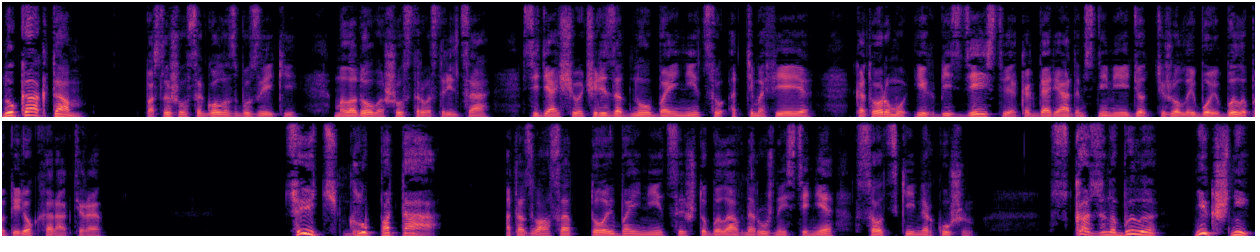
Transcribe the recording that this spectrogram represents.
«Ну как там?» — послышался голос Бузыки, молодого шустрого стрельца, сидящего через одну бойницу от Тимофея, которому их бездействие, когда рядом с ними идет тяжелый бой, было поперек характера. «Цыть, глупота!» — отозвался от той бойницы, что была в наружной стене Соцкий Меркушин. «Сказано было, никшни!»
